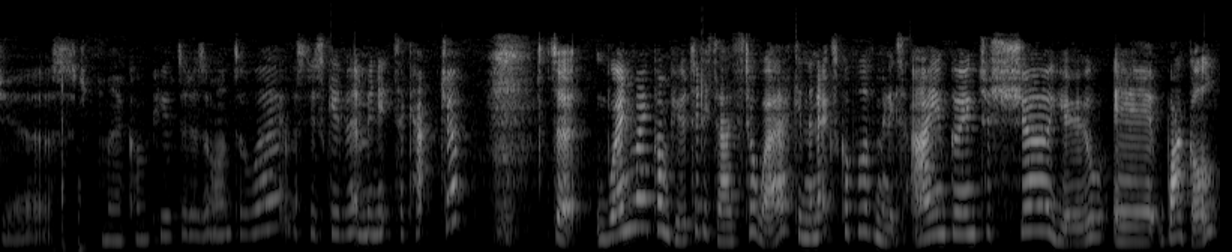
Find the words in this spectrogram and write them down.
just my computer doesn't want to work. Let's just give it a minute to up. So when my computer decides to work in the next couple of minutes I am going to show you a waggle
